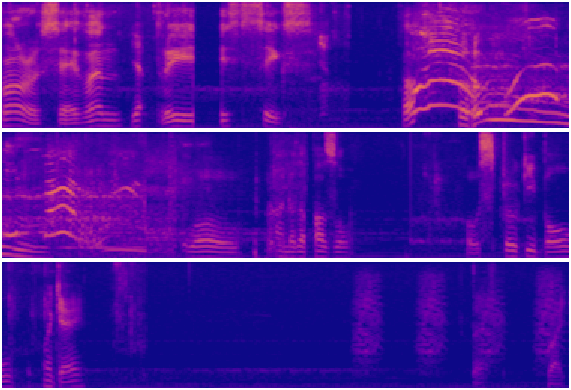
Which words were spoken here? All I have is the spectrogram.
Four, seven, Yep. three, six. Oh. Whoa, another puzzle. Oh, spooky ball. Okay. Left, right,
